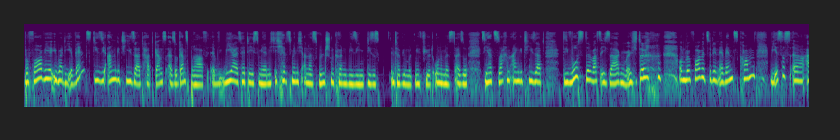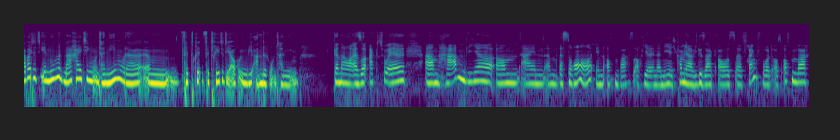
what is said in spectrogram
Bevor wir über die Events, die sie angeteasert hat, ganz, also ganz brav, äh, wie als hätte ich es mir nicht, ich hätte es mir nicht anders wünschen können, wie sie dieses Interview mit mir führt, ohne Mist. Also sie hat Sachen angeteasert, sie wusste, was ich sagen möchte. Und bevor wir zu den Events kommen, wie ist es, äh, arbeitet ihr nur mit nachhaltigen Unternehmen oder ähm, vertre vertretet ihr auch irgendwie andere Unternehmen? Genau, also aktuell ähm, haben wir ähm, ein ähm, Restaurant in Offenbach, ist auch hier in der Nähe. Ich komme ja, wie gesagt, aus äh, Frankfurt, aus Offenbach.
